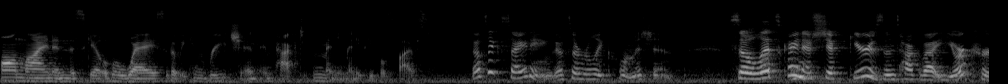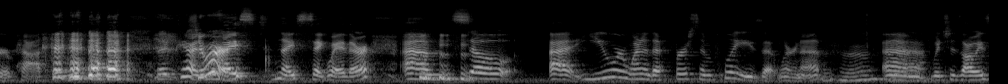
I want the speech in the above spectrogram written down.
online in a scalable way so that we can reach and impact many, many people's lives. That's exciting. That's a really cool mission. So let's kind of shift gears and talk about your career path. That's kind Sure. of a nice, nice segue there. Um, so uh, you were one of the first employees at LearnUp. Mm-hmm. Um, which is always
